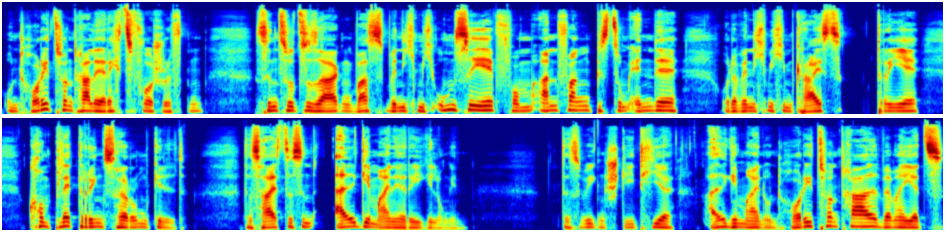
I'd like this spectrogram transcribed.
Und horizontale Rechtsvorschriften sind sozusagen was, wenn ich mich umsehe vom Anfang bis zum Ende oder wenn ich mich im Kreis drehe, komplett ringsherum gilt. Das heißt, es sind allgemeine Regelungen. Deswegen steht hier allgemein und horizontal. Wenn man jetzt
